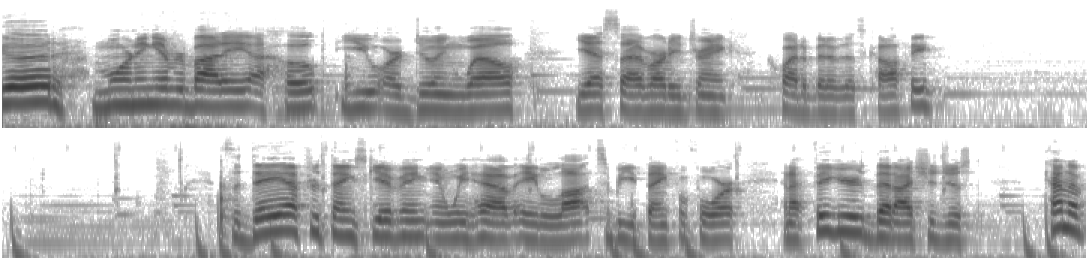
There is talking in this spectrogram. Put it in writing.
Good morning, everybody. I hope you are doing well. Yes, I've already drank quite a bit of this coffee. It's the day after Thanksgiving, and we have a lot to be thankful for. And I figured that I should just kind of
